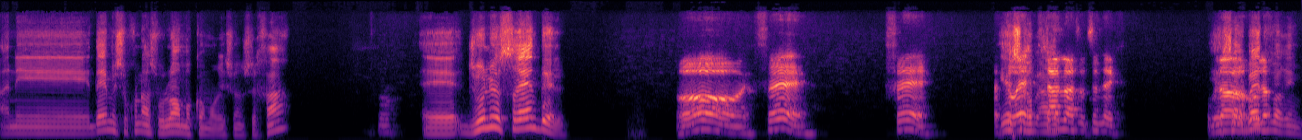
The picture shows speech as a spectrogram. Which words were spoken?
אני די משוכנע שהוא לא המקום הראשון שלך. אה, ג'וליוס רנדל. או, יפה, יפה. אתה טועה, לא, אתה צודק. יש לא- הרבה לא- דברים.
